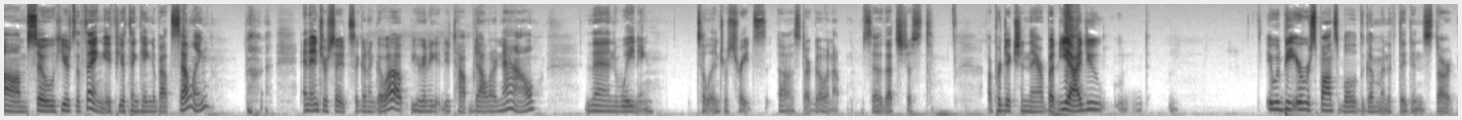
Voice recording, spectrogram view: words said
Um, so here's the thing: if you're thinking about selling, and interest rates are going to go up, you're going to get your top dollar now, than waiting till interest rates uh, start going up. So that's just a prediction there. But yeah, I do. It would be irresponsible of the government if they didn't start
